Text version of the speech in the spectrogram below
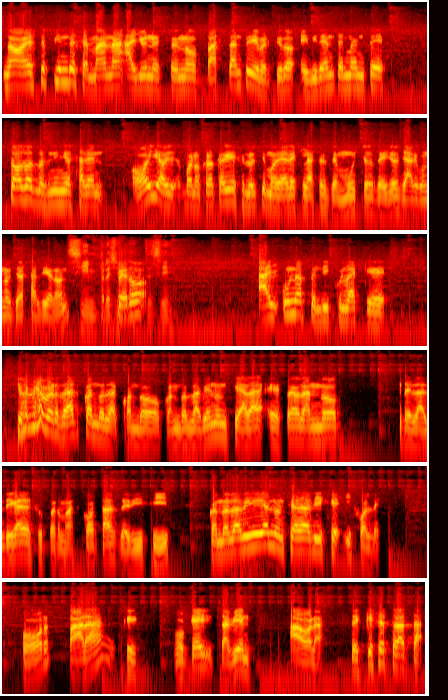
no, este fin de semana hay un estreno bastante divertido. Evidentemente, todos los niños salen hoy. hoy- Bueno, creo que hoy es el último día de clases de muchos de ellos. Ya algunos ya salieron. Sí, impresionante, Pero- sí. Hay una película que yo la verdad cuando la cuando cuando la vi anunciada, estoy hablando de la Liga de Supermascotas de DC. Cuando la vi anunciada dije, híjole, por, para, que, ok, está bien. Ahora, ¿de qué se trata?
